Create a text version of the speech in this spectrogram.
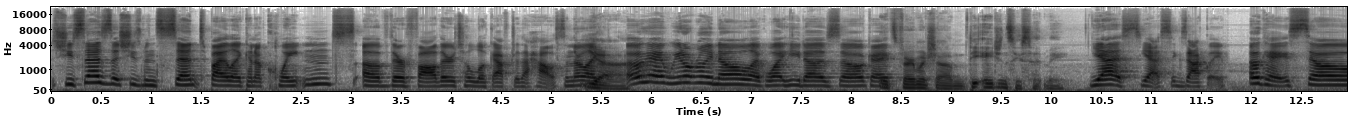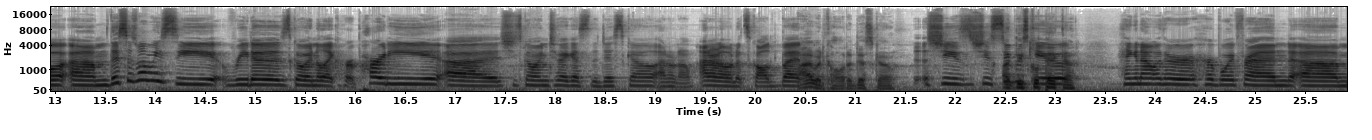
she says that she's been sent by like an acquaintance of their father to look after the house. And they're like, Yeah. "Okay, we don't really know like what he does, so okay." It's very much um, the agency sent me. Yes, yes, exactly. Okay, so um, this is when we see Rita's going to like her party. Uh, she's going to, I guess, the disco. I don't know. I don't know what it's called, but I would call it a disco. she's she's super cute. Hanging out with her her boyfriend. Um,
